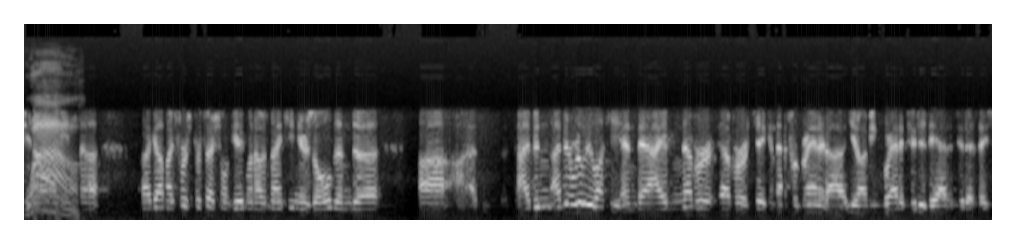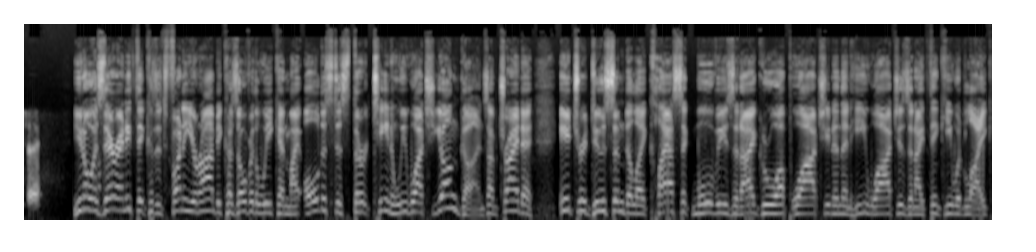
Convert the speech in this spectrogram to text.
You know, I Wow. mean, uh, I got my first professional gig when I was 19 years old, and uh, uh, I- I've been I've been really lucky, and I've never ever taken that for granted. Uh, you know, I mean, gratitude is the attitude, as they say. You know, is there anything? Because it's funny you're on because over the weekend my oldest is 13 and we watch Young Guns. I'm trying to introduce him to like classic movies that I grew up watching and then he watches and I think he would like.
